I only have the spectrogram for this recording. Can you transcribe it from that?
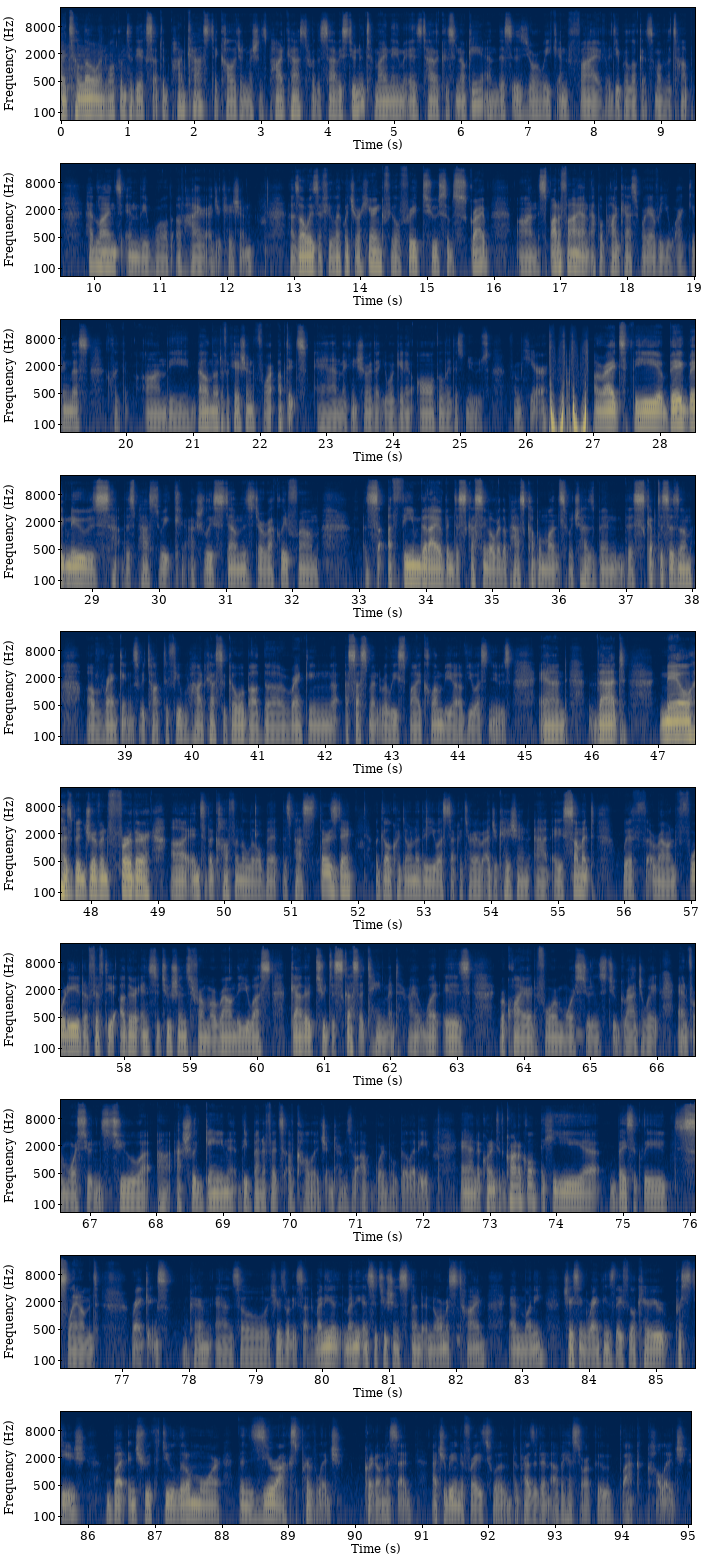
right, hello and welcome to the Accepted Podcast, a college admissions podcast for the savvy student. My name is Tyler Kusunoki, and this is your week in five, a deeper look at some of the top headlines in the world of higher education. As always, if you like what you're hearing, feel free to subscribe on Spotify, on Apple Podcasts, wherever you are getting this. Click on the bell notification for updates and making sure that you are getting all the latest news from here. All right, the big, big news this past week actually stems directly from a theme that I have been discussing over the past couple months, which has been the skepticism of rankings. We talked a few podcasts ago about the ranking assessment released by Columbia of US News, and that nail has been driven further uh, into the coffin a little bit this past Thursday. Miguel Cardona, the U.S. Secretary of Education, at a summit with around 40 to 50 other institutions from around the US gathered to discuss attainment, right? What is required for more students to graduate and for more students to uh, actually gain the benefits of college in terms of upward mobility. And according to the Chronicle, he uh, basically slammed rankings. Okay, and so here's what he said: many many institutions spend enormous time and money chasing rankings. They feel carry prestige, but in truth do little more than Xerox privilege. Cardona said, attributing the phrase to the president of a historically black college,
